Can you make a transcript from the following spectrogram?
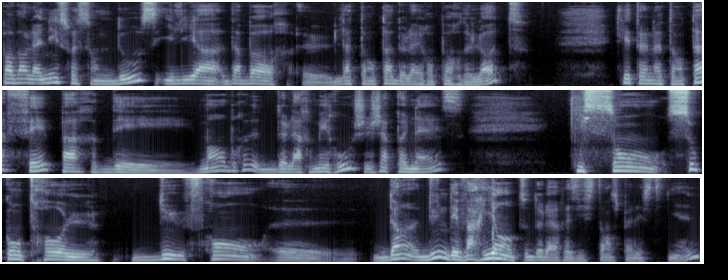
Pendant l'année 72, il y a d'abord l'attentat de l'aéroport de Lot, qui est un attentat fait par des membres de l'armée rouge japonaise qui sont sous contrôle du front euh, d'une des variantes de la résistance palestinienne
